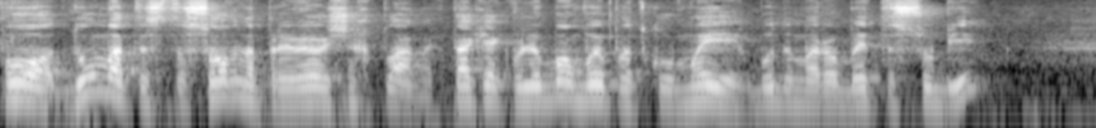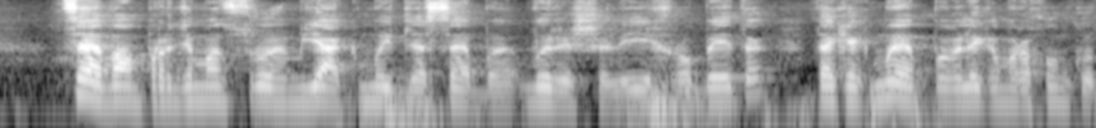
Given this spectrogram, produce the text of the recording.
подумати стосовно прививочних планів. Так як в будь-якому випадку ми їх будемо робити собі. Це вам продемонструємо, як ми для себе вирішили їх робити, так як ми по великому рахунку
